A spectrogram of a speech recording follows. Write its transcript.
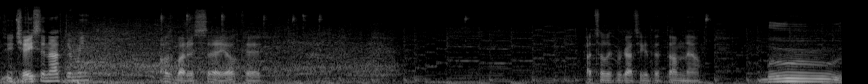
Is he chasing after me? I was about to say, okay. I totally forgot to get the thumbnail. Boo!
